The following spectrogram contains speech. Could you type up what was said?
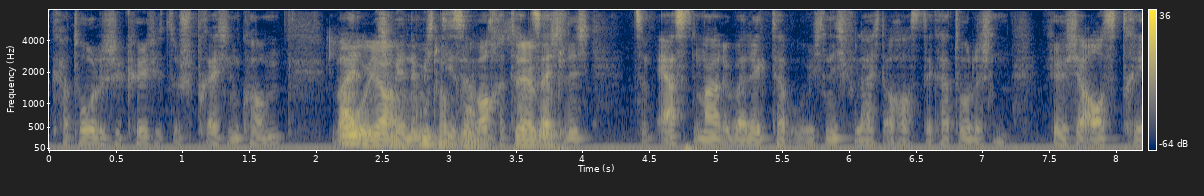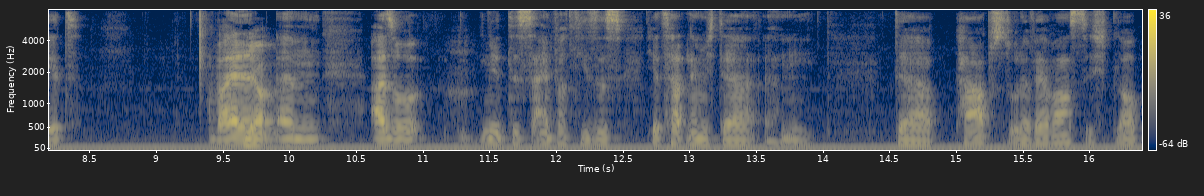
katholische Kirche zu sprechen kommen, weil Oh ja, ich mir nämlich diese Punkt. Woche Sehr gut. tatsächlich zum ersten Mal überlegt habe, ob ich nicht vielleicht auch aus der katholischen Kirche austrete. Weil, ähm, also mir das einfach dieses, jetzt hat nämlich der, ähm, der Papst oder wer war es? Ich glaube,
